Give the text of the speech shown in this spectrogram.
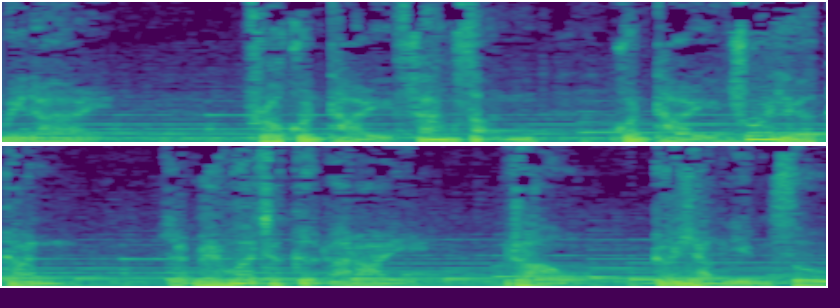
ไม่ได้ เพราะคนไทยสร้างสรรค์ คนไทยช่วยเหลือกัน และไม่ว่าจะเกิดอะไร เราก็ยังยิ้มสู้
